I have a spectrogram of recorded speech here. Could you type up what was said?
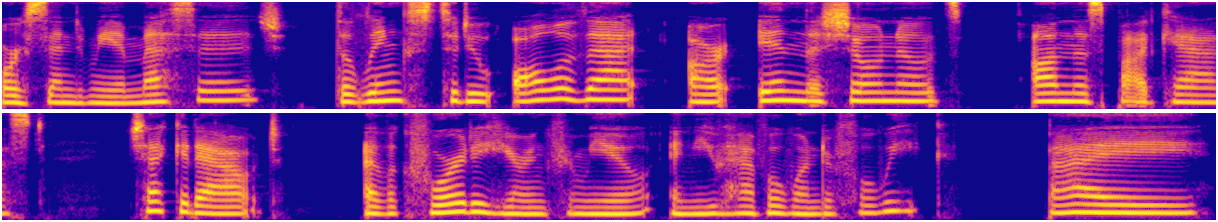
or send me a message. The links to do all of that are in the show notes on this podcast. Check it out. I look forward to hearing from you, and you have a wonderful week. Bye.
